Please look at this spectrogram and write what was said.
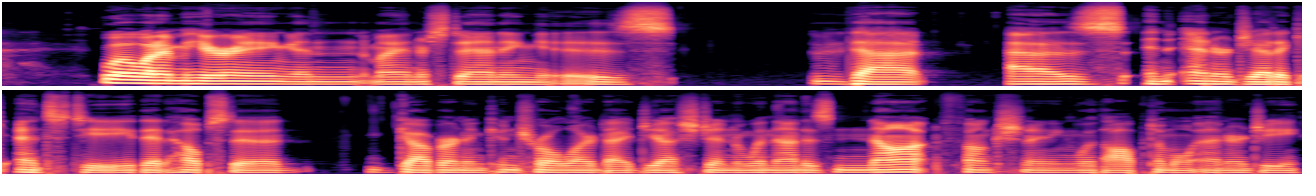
well, what I'm hearing and my understanding is that as an energetic entity that helps to govern and control our digestion, when that is not functioning with optimal energy,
